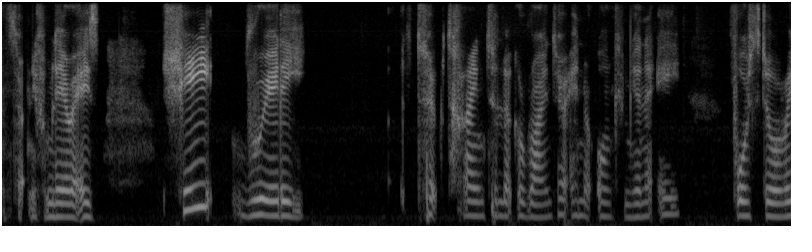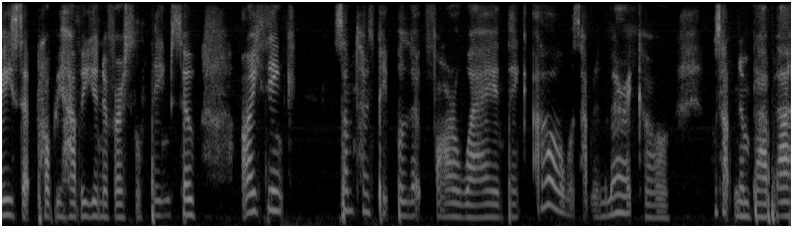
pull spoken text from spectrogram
and certainly from Lyra, is she really took time to look around her in her own community for stories that probably have a universal theme. So I think sometimes people look far away and think, oh, what's happening in America or what's happening, blah, blah.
